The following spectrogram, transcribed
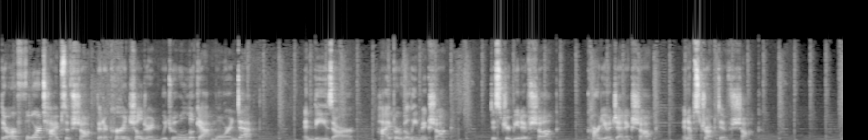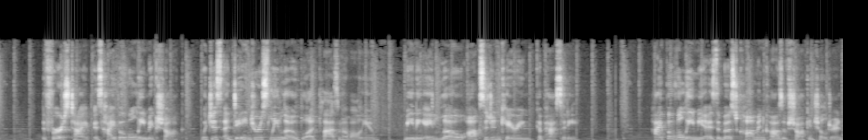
There are four types of shock that occur in children, which we will look at more in depth. And these are hypovolemic shock, distributive shock, cardiogenic shock, and obstructive shock. The first type is hypovolemic shock, which is a dangerously low blood plasma volume, meaning a low oxygen carrying capacity. Hypovolemia is the most common cause of shock in children,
